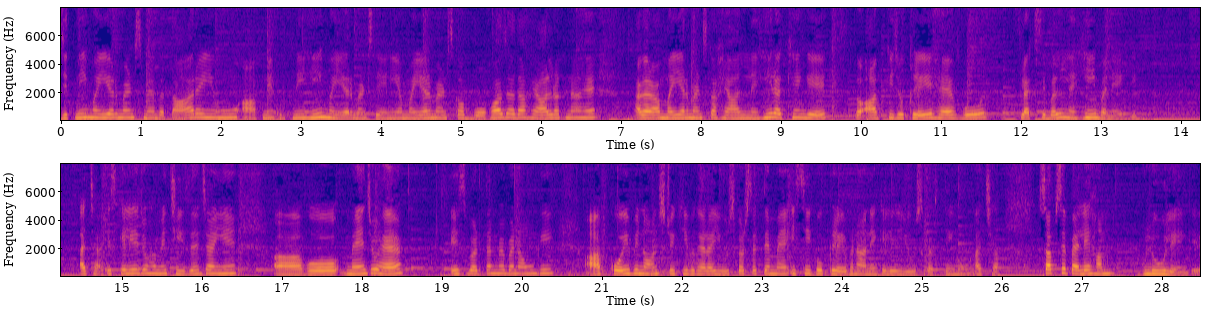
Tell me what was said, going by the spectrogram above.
जितनी मयरमेंट्स मैं बता रही हूँ आपने उतनी ही मयरमेंट्स लेनी है। मयरमेंट्स का बहुत ज़्यादा ख्याल रखना है। अगर आप मयरमेंट्स का ख्याल नहीं रखेंगे तो आपकी जो क्ले है वो फ्लेक्सिबल नहीं बनेगी। अच्छा इसके लिए जो हमें चीज़ें चाहिए आ, वो मैं जो है इस बर्तन में बनाऊँगी। आप कोई भी नॉन स्टिकी वगैरह यूज़ कर सकते हैं। मैं इसी को क्ले बनाने के लिए यूज़ करती हूँ। अच्छा सबसे पहले हम ग्लू लेंगे।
